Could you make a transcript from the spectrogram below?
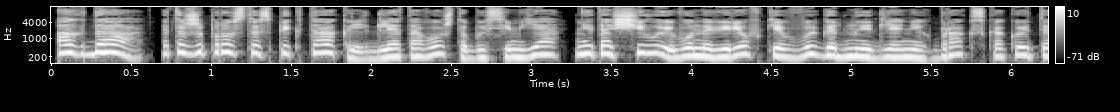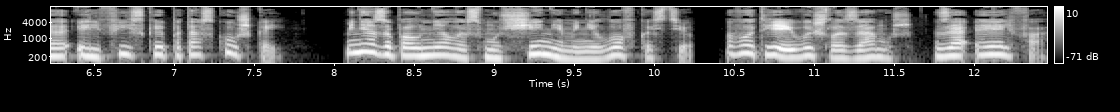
«Ах да, это же просто спектакль для того, чтобы семья не тащила его на веревке в выгодный для них брак с какой-то эльфийской потаскушкой. Меня заполняло смущением и неловкостью. Вот я и вышла замуж. За эльфа.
